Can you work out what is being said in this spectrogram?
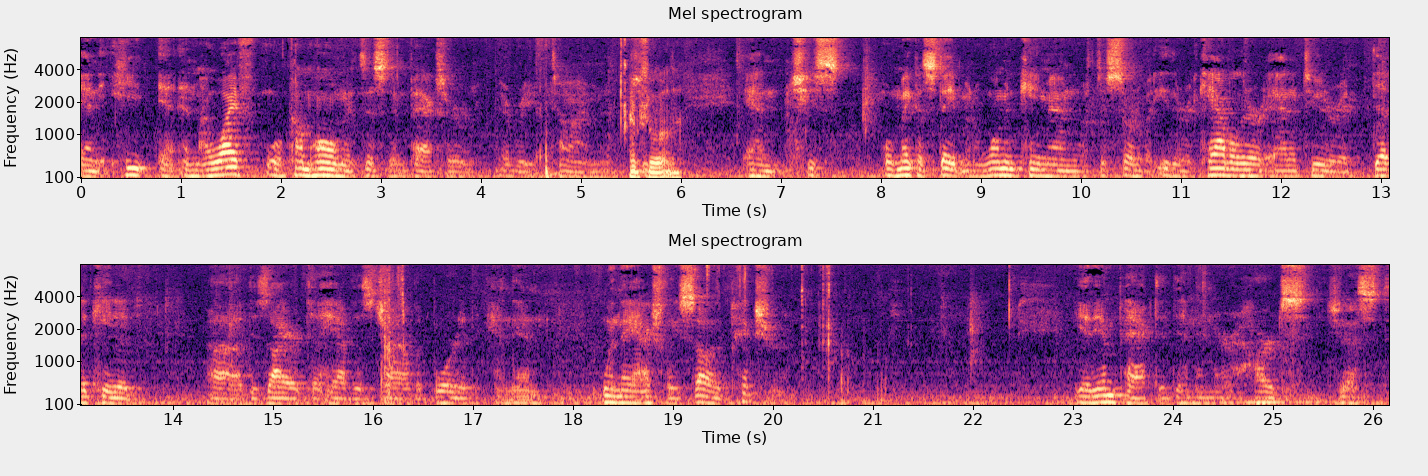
and he, and and my wife will come home, it just impacts her every time. She- Absolutely. And she's, will make a statement, a woman came in with just sort of a- either a cavalier attitude or a dedicated uh, desire to have this child aborted. And then when they actually saw the picture, it impacted them and their hearts just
